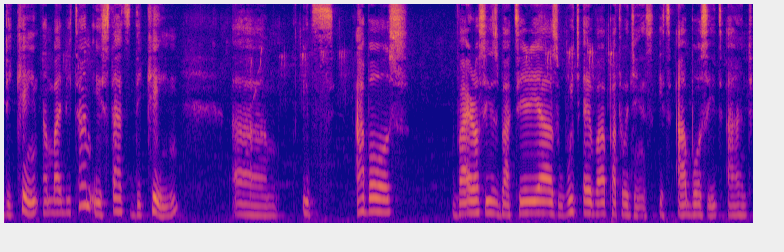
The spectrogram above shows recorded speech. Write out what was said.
decaying and by the time it starts decaying um, it's harbors viruses bacteria whichever pathogens it harbors it and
